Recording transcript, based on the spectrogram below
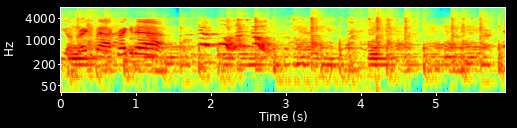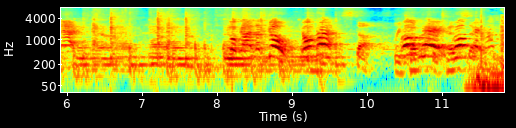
You go, break it back, break it out. Let's go. Tag. Let's go, guys. Let's go. Don't rest. Stop. Recover for Rotate. 10 Rotate.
